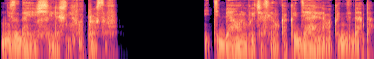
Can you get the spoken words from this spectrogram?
не задающий лишних вопросов. И тебя он вычислил как идеального кандидата.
